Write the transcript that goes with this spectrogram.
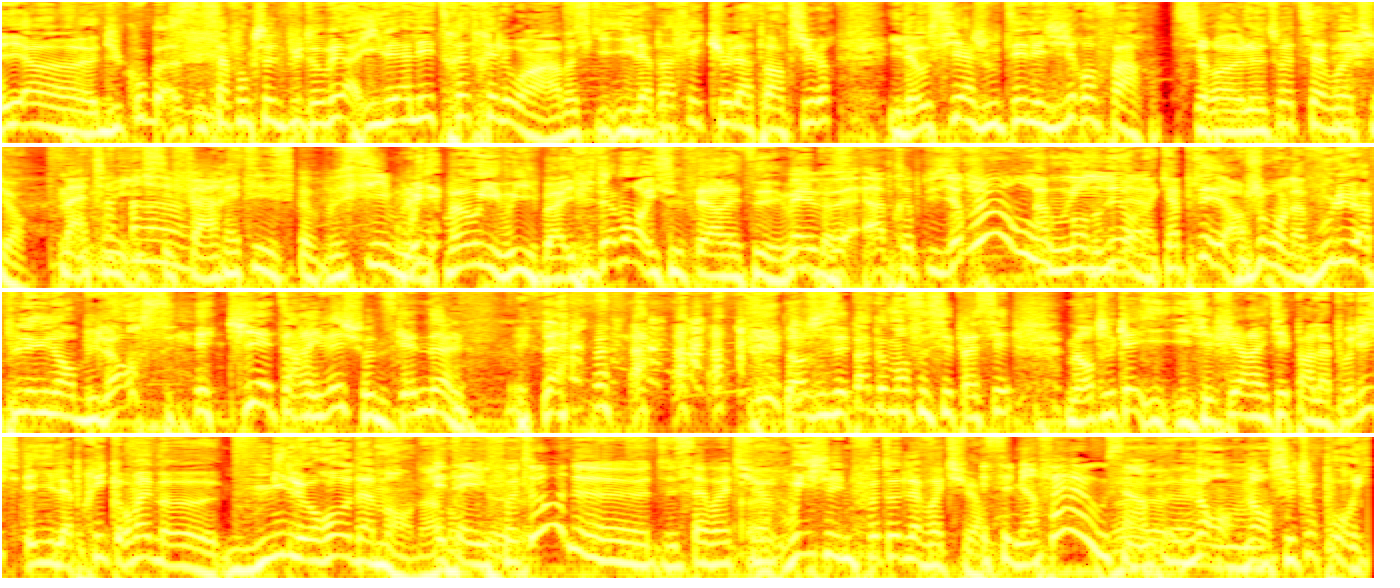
Et euh, du coup, bah, ça, fonctionne plutôt bien. Il est allé très très loin, hein, parce qu'il a pas fait que la peinture. Il a aussi ajouté les gyrophares sur euh, le toit de sa voiture. Mais attends, il s'est fait arrêter, c'est pas possible. Oui, bah oui, oui, bah évidemment, il s'est fait arrêter. Oui, Mais parce bah, après plusieurs jours À un moment donné, on a capté. Un jour, on a voulu appeler une ambulance. Et qui est arrivé Sean Scandal. Et là- non, je sais pas comment ça s'est passé, mais en tout cas, il, il s'est fait arrêter par la police et il a pris quand même euh, 1000 euros d'amende. hein, Et t'as une euh, photo de, de sa voiture euh, Oui, j'ai une photo de la voiture. Et c'est bien fait ou c'est un Euh, peu... Non, non, c'est tout pourri.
